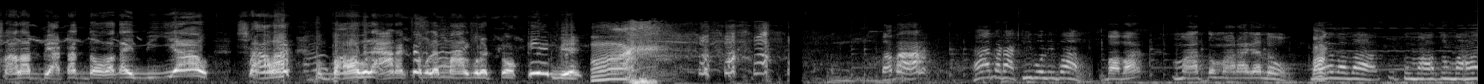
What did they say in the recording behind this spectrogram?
শালা দেওয়া গায়ে বিয়াও। শালা বাবা বলে আর একটা বলে মাল বলে টকে আনবে। বাবা? হ্যাঁ বেটা কি বলি বল? বাবা মা তো মারা গেল। হ্যাঁ বাবা তো মা তো মারা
